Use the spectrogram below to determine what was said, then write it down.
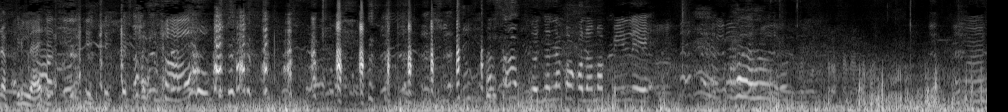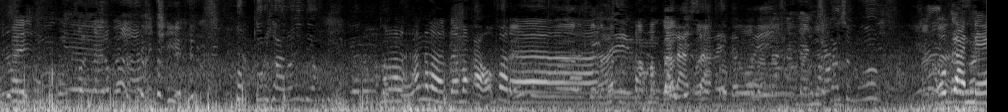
Napilay. Basta upload na lang ako lang mapili. doktor sana hindi ako binigyan ng Ang lang tama ka ako para kasi sana ito Kaso mo, O gani.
